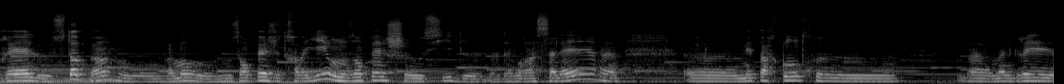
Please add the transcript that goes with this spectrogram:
réel stop. Hein. vraiment, on nous empêche de travailler, on nous empêche aussi bah, d'avoir un salaire. Euh, mais par contre, euh, bah, malgré,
